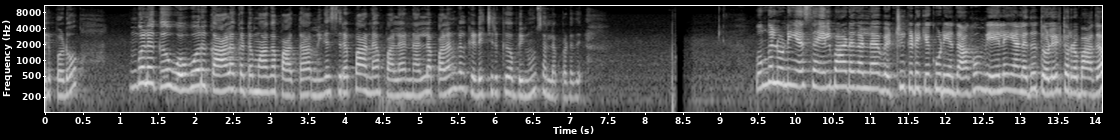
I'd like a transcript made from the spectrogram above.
ஏற்படும். உங்களுக்கு ஒவ்வொரு காலகட்டமாக பார்த்தா மிக சிறப்பான பல நல்ல பலன்கள் கிடைச்சிருக்கு அப்படின்னும் சொல்லப்படுது. உங்களுடைய செயல்பாடுகளில் வெற்றி கிடைக்கக்கூடியதாகவும் வேலை அல்லது தொழில் தொடர்பாக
